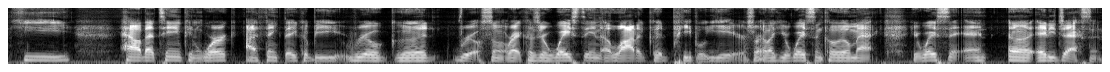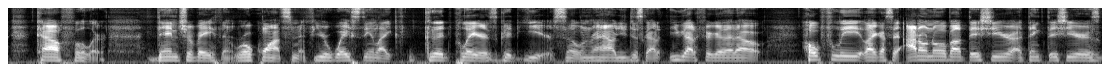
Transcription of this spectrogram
he how that team can work, I think they could be real good real soon, right? Because you're wasting a lot of good people years, right? Like you're wasting Khalil Mack, you're wasting uh, Eddie Jackson, Kyle Fuller, Danny Trevathan, Roquan Smith. You're wasting like good players, good years. So now you just got you got to figure that out. Hopefully, like I said, I don't know about this year. I think this year is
